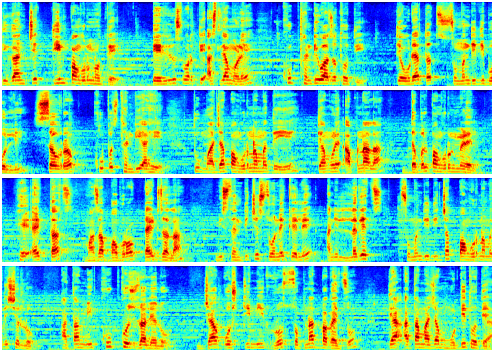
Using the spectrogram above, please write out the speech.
तिघांचे तीन पांघरून होते. टेरेसवरती असल्यामुळे खूप थंडी वाजत होती. तेवढ्यातच सुमन दिदी बोलली सौरभ खूपच थंडी आहे. तू माझ्या पांघरुणामध्ये ये त्यामुळे आपणाला डबल पांघरून मिळेल. हे ऐकताच माझा बाबुराव टाईट झाला. मी संधीचे सोने केले आणि लगेच सुमन दिदीच्या पांघरुणामध्ये शिरलो. आता मी खूप खुश झालेलो. ज्या गोष्टी मी रोज स्वप्नात बघायचो त्या आता माझ्या मुठीत होत्या.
